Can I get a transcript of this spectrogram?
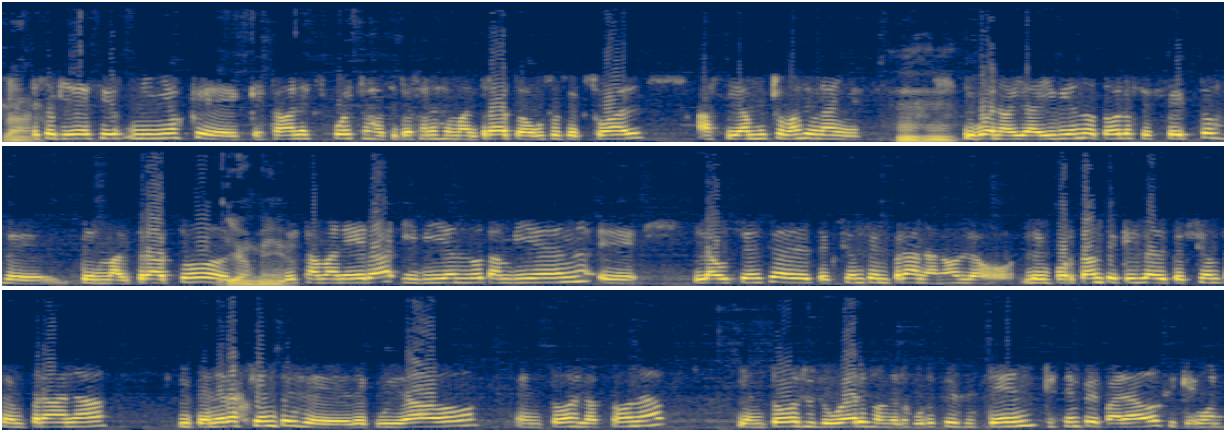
Claro. Eso quiere decir niños que, que estaban expuestos a situaciones de maltrato, abuso sexual, hacía mucho más de un año. Uh -huh. Y bueno, y ahí viendo todos los efectos de, del maltrato de, de, esta manera y viendo también eh, la ausencia de detección temprana, ¿no? Lo, lo, importante que es la detección temprana y tener agentes de, de cuidado en todas las zonas y en todos los lugares donde los gurises estén, que estén preparados y que, bueno,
